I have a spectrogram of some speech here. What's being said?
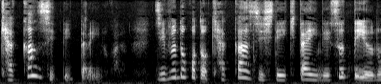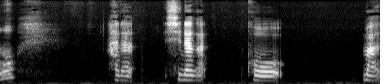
客観視って言ったらいいのかな。自分のことを客観視していきたいんですっていうのを話しながら、こう、まあ、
